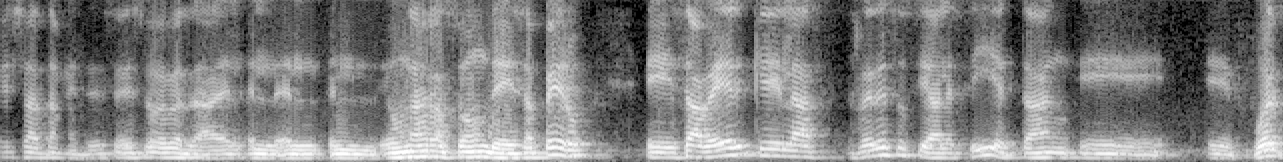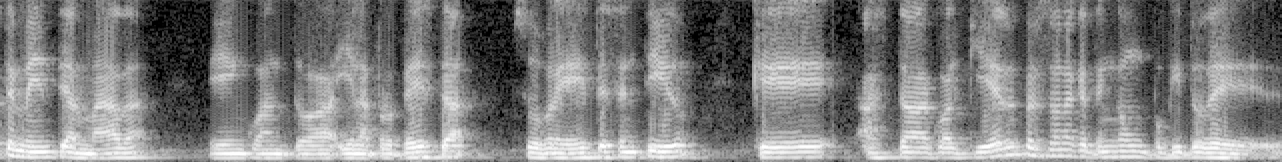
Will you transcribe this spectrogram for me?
Exactamente, eso es verdad, es una razón de esa, pero eh, saber que las redes sociales sí están... Eh, eh, fuertemente armada en cuanto a y en la protesta sobre este sentido que hasta cualquier persona que tenga un poquito de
